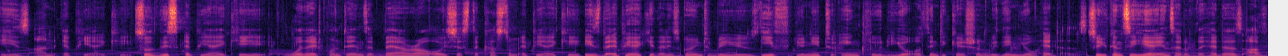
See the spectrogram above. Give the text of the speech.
is an API key. So this API key, whether it contains a bearer or it's just a custom API key, is the API key that is going to be used if you need to include your authentication within your headers. So you can see here inside of the headers, I've,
